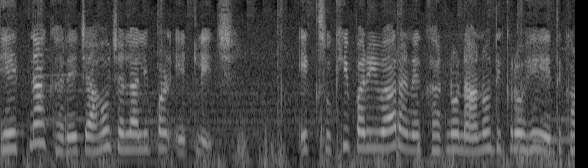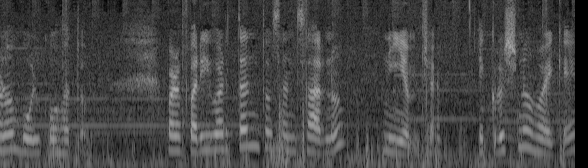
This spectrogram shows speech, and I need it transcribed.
હેતના ઘરે જાહો જલાલી પણ એટલી જ. એક સુખી પરિવાર અને ઘરનો નાનો દીકરો હેત ઘણો બોલકો હતો. પણ પરિવર્તન તો સંસારનો નિયમ છે. એ કૃષ્ણ હોય કે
